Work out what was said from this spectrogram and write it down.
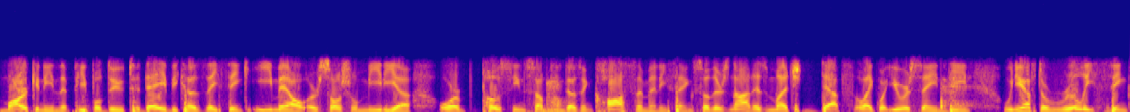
marketing that people do today because they think email or social media or posting something doesn't cost them anything. So there's not as much depth like what you were saying, Dean. When you have to really think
